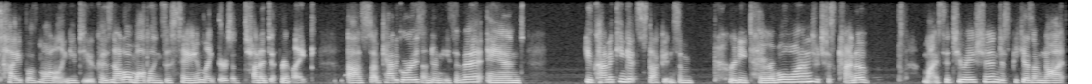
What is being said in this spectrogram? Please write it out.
type of modeling you do because not all modeling is the same. Like there's a ton of different like uh, subcategories underneath of it. And you kind of can get stuck in some pretty terrible ones which is kind of my situation just because i'm not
